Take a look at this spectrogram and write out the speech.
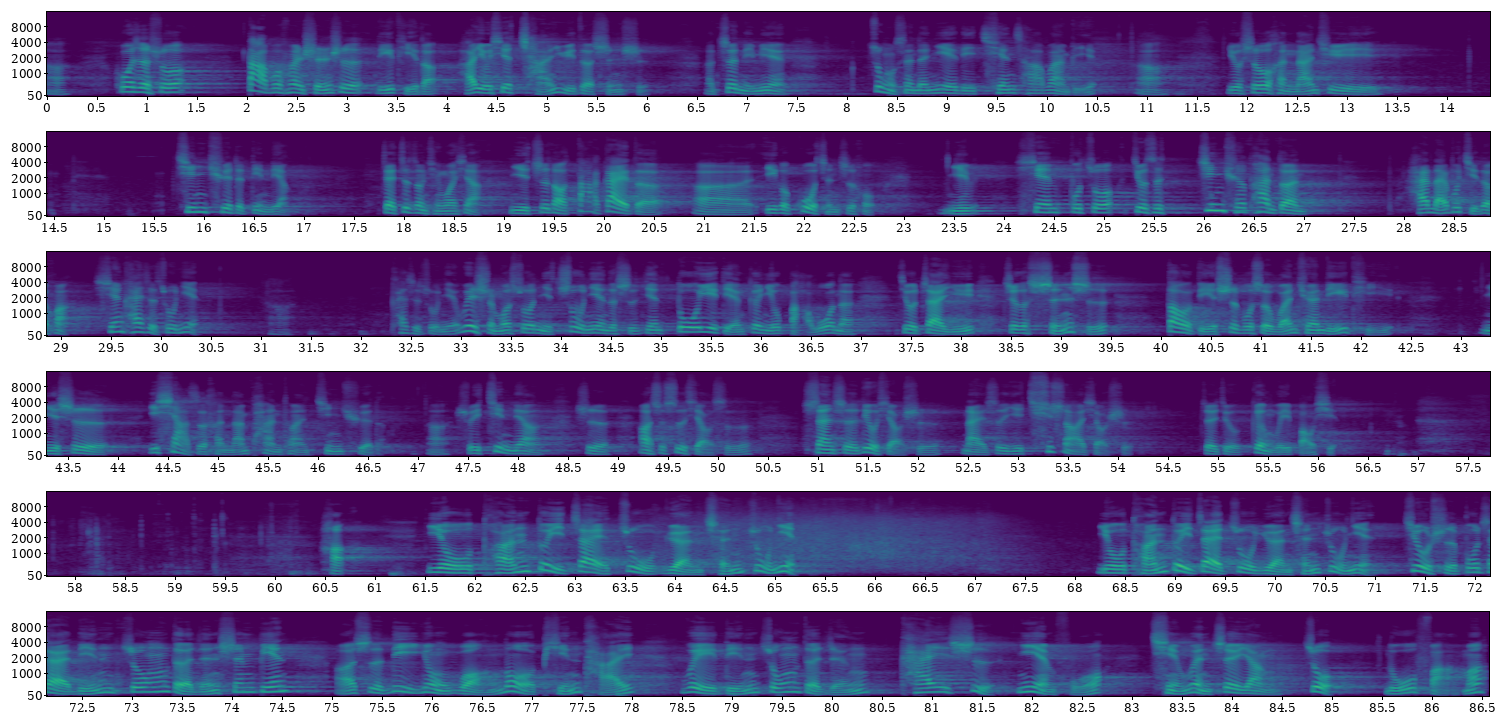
啊，或者说，大部分神识离体的，还有一些残余的神识，啊，这里面众生的业力千差万别，啊，有时候很难去精确的定量。在这种情况下，你知道大概的、呃、一个过程之后，你先不做，就是精确判断还来不及的话。先开始助念，啊，开始助念。为什么说你助念的时间多一点更有把握呢？就在于这个神识到底是不是完全离体，你是一下子很难判断精确的，啊，所以尽量是二十四小时、三十六小时乃至于七十二小时，这就更为保险。好，有团队在助远程助念，有团队在助远程助念，就是不在临终的人身边，而是利用网络平台为临终的人开示念佛。请问这样做如法吗？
